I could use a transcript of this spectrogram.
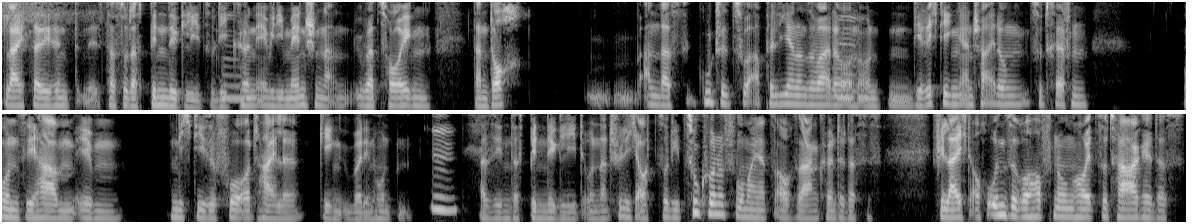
gleichzeitig sind, ist das so das Bindeglied. So, die mhm. können irgendwie die Menschen überzeugen, dann doch an das Gute zu appellieren und so weiter mhm. und, und die richtigen Entscheidungen zu treffen. Und sie haben eben nicht diese Vorurteile gegenüber den Hunden. Mhm. Also sie sind das Bindeglied und natürlich auch so die Zukunft, wo man jetzt auch sagen könnte, das ist vielleicht auch unsere Hoffnung heutzutage, dass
